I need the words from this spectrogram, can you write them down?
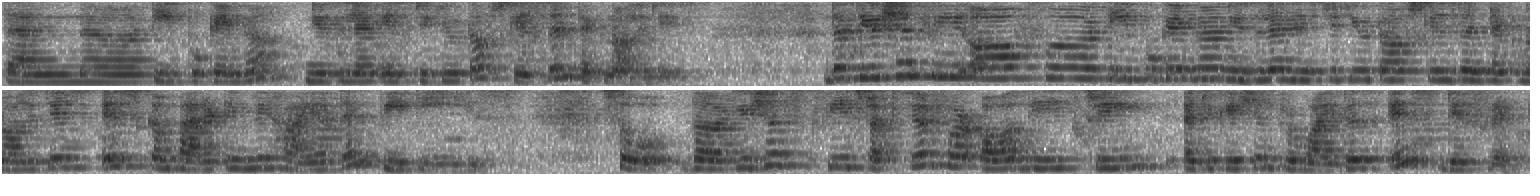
than uh, Te Pukenga, New Zealand Institute of Skills and Technologies. The tuition fee of uh, Te Pukenga New Zealand Institute of Skills and Technologies is comparatively higher than PTEs. So the tuition fee structure for all these three education providers is different.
